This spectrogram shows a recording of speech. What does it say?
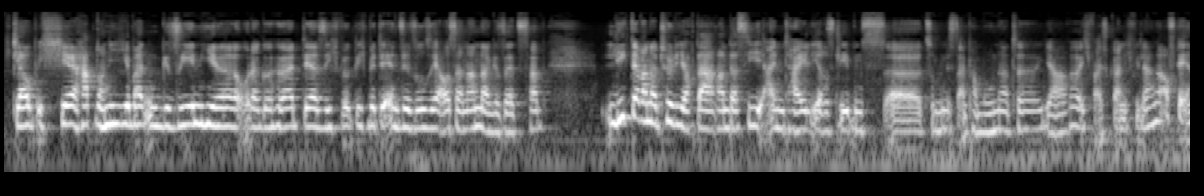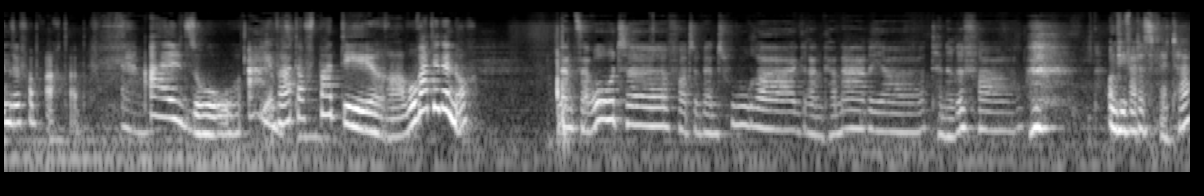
ich glaube, ich äh, habe noch nie jemanden gesehen hier oder gehört, der sich wirklich mit der Insel so sehr auseinandergesetzt hat. Liegt aber natürlich auch daran, dass sie einen Teil ihres Lebens, äh, zumindest ein paar Monate, Jahre, ich weiß gar nicht wie lange, auf der Insel verbracht hat. Also, ihr wart auf Madeira. Wo wart ihr denn noch? Lanzarote, Fuerteventura, Gran Canaria, Teneriffa. Und wie war das Wetter?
